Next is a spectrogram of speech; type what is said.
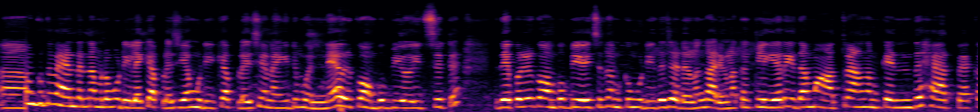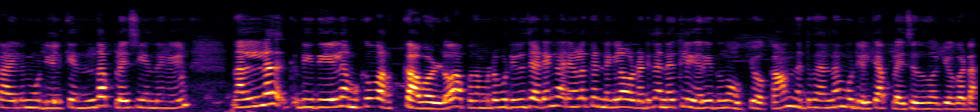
നമുക്കിത് വേണ്ട? നമ്മുടെ മുടിയിലേക്ക് അപ്ലൈ ചെയ്യാം. മുടിക്ക് അപ്ലൈ ചെയ്യണമെങ്കിൽ മുന്നേ ഒരു കോമ്പ് ഉപയോഗിച്ചിട്ട് ഇതേപോലെ ഒരു കോമ്പ് ഉപയോഗിച്ചിട്ട് നമുക്ക് മുടിയുടെ ജടകളും കാര്യങ്ങളൊക്കെ ക്ലിയർ ചെയ്താൽ മാത്രമാണ് നമുക്ക് എന്ത് ഹെയർ പാക്ക് ആയാലും മുടിയിലേക്ക് എന്ത് അപ്ലൈ ചെയ്യുന്നെങ്കിലും നല്ല രീതിയിൽ നമുക്ക് വർക്ക് ആവുള്ളൂ. അപ്പോൾ നമ്മുടെ മുടിയിൽ ജടയും കാര്യങ്ങളൊക്കെ ഉണ്ടെങ്കിൽ ഓൾറെഡി തന്നെ ക്ലിയർ ചെയ്ത് നോക്കി നോക്കാം എന്നിട്ട് തന്നെ മുടിയിലേക്ക് അപ്ലൈ ചെയ്ത് നോക്കി നോക്കട്ടെ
